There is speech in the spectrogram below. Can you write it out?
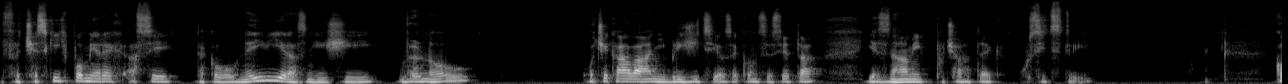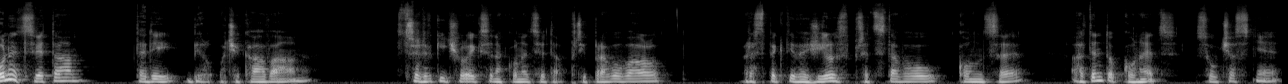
v českých poměrech asi takovou nejvýraznější vlnou očekávání blížícího se konce světa je známý počátek husitství. Konec světa tedy byl očekáván, středověký člověk se na konec světa připravoval, respektive žil s představou konce, ale tento konec současně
